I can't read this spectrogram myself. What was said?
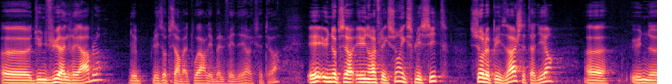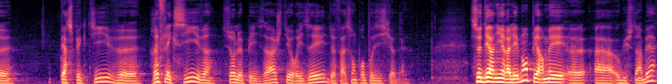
d'une vue agréable, les, observatoires, les belvédères, etc. Et une, réflexion explicite sur le paysage, c'est-à-dire une perspective euh, réflexive sur le paysage théorisé de façon propositionnelle. Ce dernier élément permet euh, à Augustin Berg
